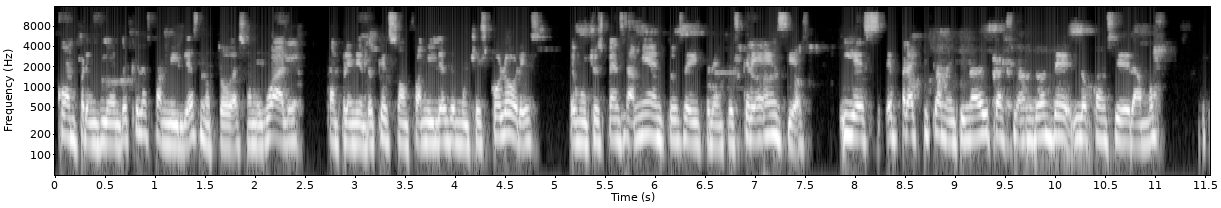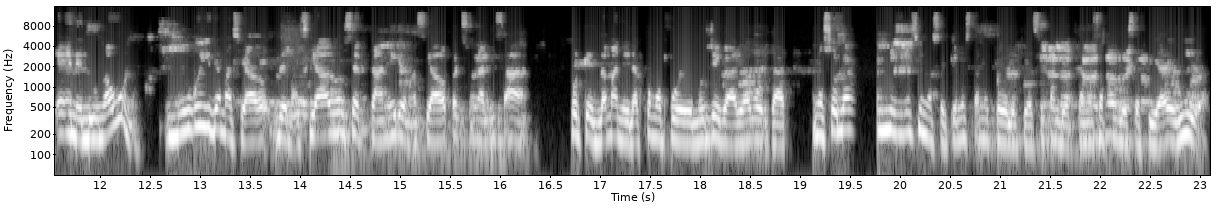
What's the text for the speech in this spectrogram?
comprendiendo que las familias no todas son iguales, comprendiendo que son familias de muchos colores, de muchos pensamientos, de diferentes creencias, y es eh, prácticamente una educación donde lo consideramos en el uno a uno, muy demasiado, demasiado cercana y demasiado personalizada, porque es la manera como podemos llegar a abordar no solo a los niños, sino hacer que nuestra metodología se convierta en nuestra filosofía de vida,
